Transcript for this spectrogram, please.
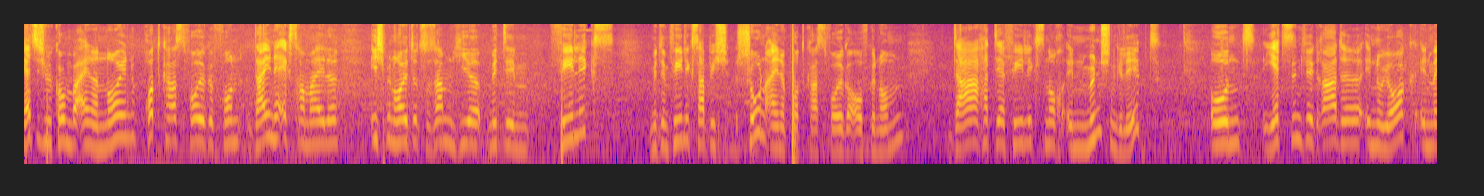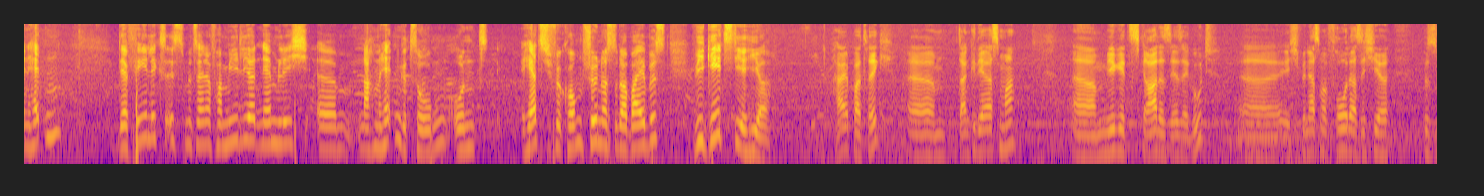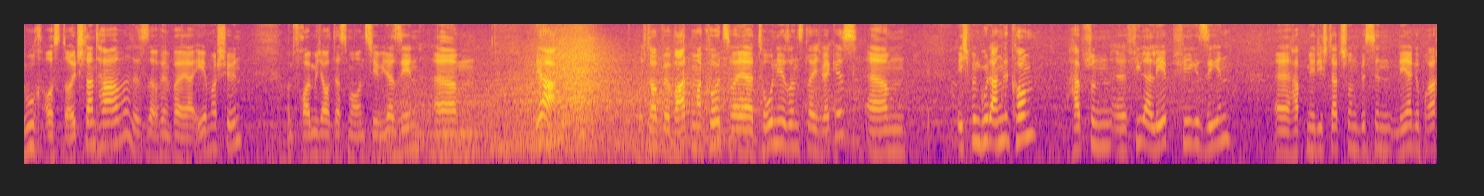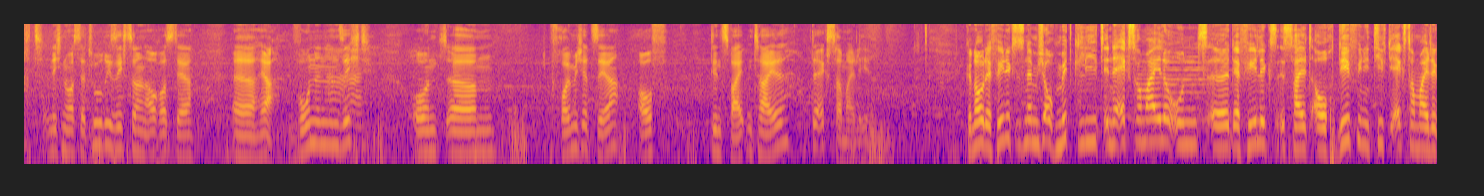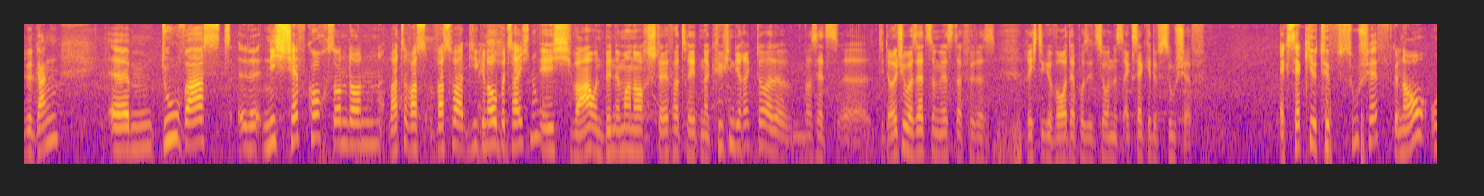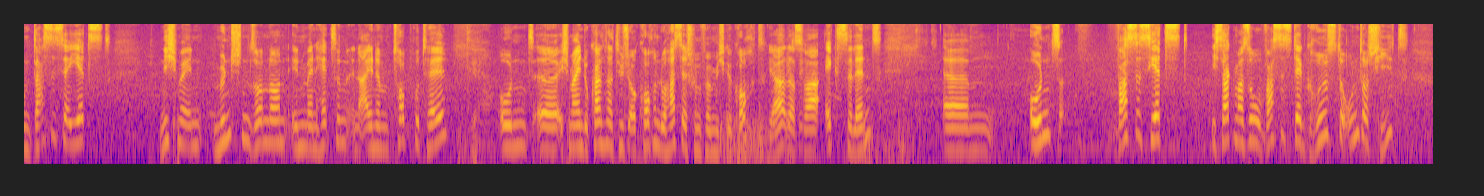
Herzlich willkommen bei einer neuen Podcast-Folge von Deine Extrameile. Ich bin heute zusammen hier mit dem Felix. Mit dem Felix habe ich schon eine Podcast-Folge aufgenommen. Da hat der Felix noch in München gelebt. Und jetzt sind wir gerade in New York, in Manhattan. Der Felix ist mit seiner Familie nämlich ähm, nach Manhattan gezogen. Und herzlich willkommen, schön, dass du dabei bist. Wie geht's dir hier? Hi Patrick, ähm, danke dir erstmal. Ähm, mir geht es gerade sehr, sehr gut. Äh, ich bin erstmal froh, dass ich hier Besuch aus Deutschland habe. Das ist auf jeden Fall ja eh immer schön und freue mich auch, dass wir uns hier wiedersehen. Ähm, ja, ich glaube, wir warten mal kurz, weil der Ton hier sonst gleich weg ist. Ähm, ich bin gut angekommen, habe schon äh, viel erlebt, viel gesehen, äh, habe mir die Stadt schon ein bisschen näher gebracht, nicht nur aus der Touri-Sicht, sondern auch aus der äh, ja, wohnenden Sicht und ähm, freue mich jetzt sehr auf den zweiten Teil der Extrameile hier. Genau, der Felix ist nämlich auch Mitglied in der Extrameile und äh, der Felix ist halt auch definitiv die Extrameile gegangen. Ähm, du warst äh, nicht Chefkoch, sondern, warte, was, was war die genaue Bezeichnung? Ich war und bin immer noch stellvertretender Küchendirektor, also was jetzt äh, die deutsche Übersetzung ist, dafür das richtige Wort der Position ist Executive Sous-Chef. Executive Sous-Chef, genau. Und das ist ja jetzt nicht mehr in München, sondern in Manhattan in einem Top-Hotel. Genau. Und äh, ich meine, du kannst natürlich auch kochen. Du hast ja schon für mich gekocht. Ja, das war exzellent. Ähm, und was ist jetzt, ich sag mal so, was ist der größte Unterschied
